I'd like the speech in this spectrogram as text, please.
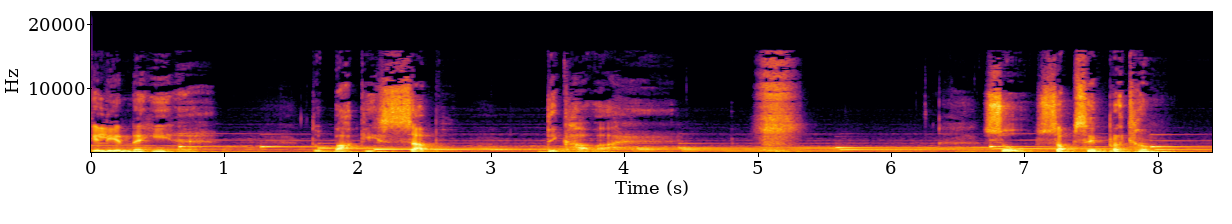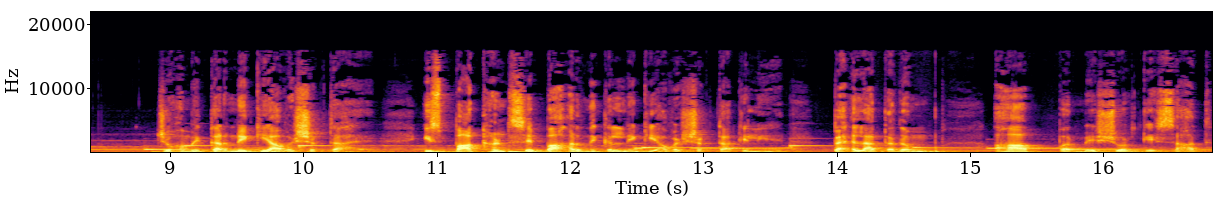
के लिए नहीं है तो बाकी सब दिखावा है। सो so, सबसे प्रथम जो हमें करने की आवश्यकता है इस पाखंड से बाहर निकलने की आवश्यकता के लिए पहला कदम आप परमेश्वर के साथ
